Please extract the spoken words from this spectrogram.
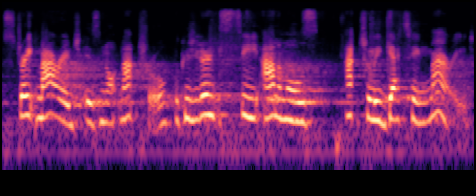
straight marriage is not natural because you don't see animals actually getting married.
